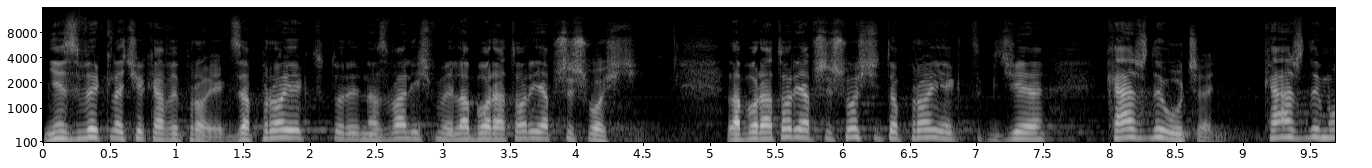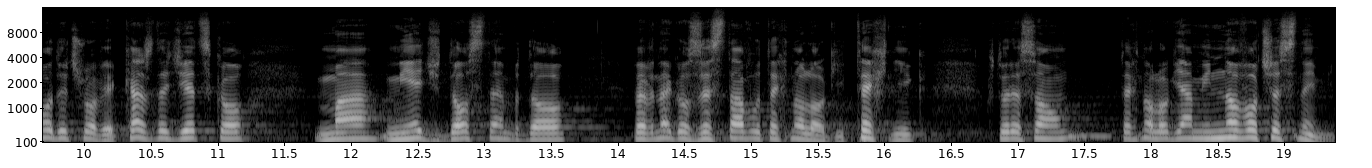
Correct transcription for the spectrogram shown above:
niezwykle ciekawy projekt, za projekt, który nazwaliśmy Laboratoria Przyszłości. Laboratoria Przyszłości to projekt, gdzie każdy uczeń, każdy młody człowiek, każde dziecko ma mieć dostęp do pewnego zestawu technologii, technik, które są technologiami nowoczesnymi,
